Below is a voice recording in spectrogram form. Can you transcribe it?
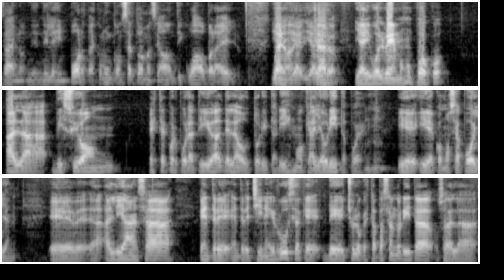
sea, no, ni, ni les importa, es como un concepto demasiado anticuado para ellos. Y Bueno, ahí- y ahí- y ahí- claro, y ahí volvemos un poco a la visión este, corporativa del autoritarismo que hay ahorita, pues, y, de, y de cómo se apoyan. Eh, alianza entre, entre China y Rusia, que de hecho lo que está pasando ahorita, o sea, la,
